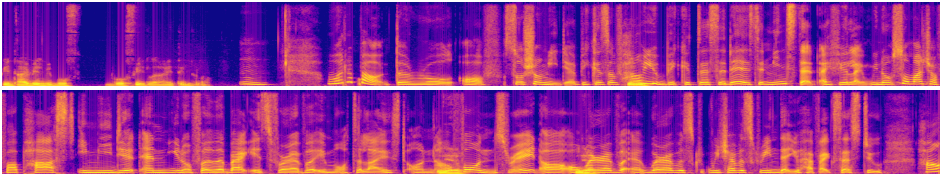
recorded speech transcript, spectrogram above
we dive in. We both both feel, lah. I think, lah. Mm. What about the role of social media? Because of how Mm. ubiquitous it is, it means that I feel like, you know, so much of our past, immediate and, you know, further back, is forever immortalized on our Yeah. phones, right? Or, or Yeah. wherever, uh, wherever, whichever screen that you have access to. How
